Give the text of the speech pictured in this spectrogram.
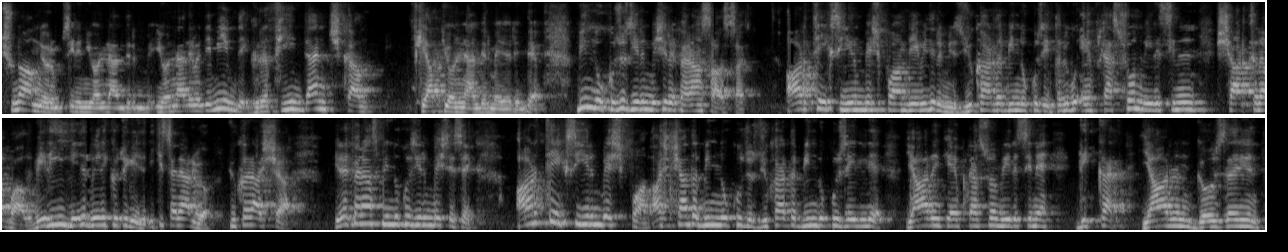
şunu anlıyorum senin yönlendirme, yönlendirme demeyeyim de grafiğinden çıkan fiyat yönlendirmelerinde 1925'i referans alsak artı eksi 25 puan diyebilir miyiz? Yukarıda 1950. Tabii bu enflasyon verisinin şartına bağlı. Veri iyi gelir, veri kötü gelir. İki senaryo. Yukarı aşağı. Referans 1925 desek. Artı eksi 25 puan. Aşağıda 1900, yukarıda 1950. Yarınki enflasyon verisine dikkat. Yarın gözlerin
